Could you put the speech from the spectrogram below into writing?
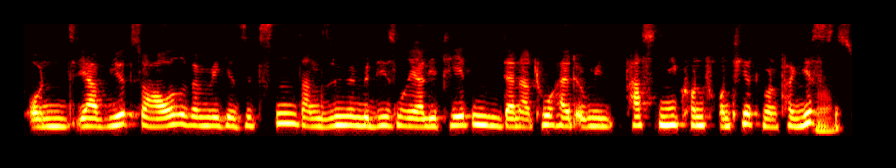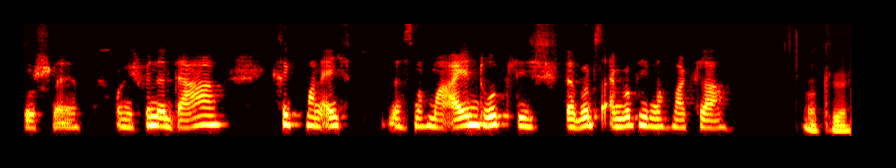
Und ja, wir zu Hause, wenn wir hier sitzen, dann sind wir mit diesen Realitäten der Natur halt irgendwie fast nie konfrontiert. Man vergisst ja. es so schnell. Und ich finde, da kriegt man echt das nochmal eindrücklich, da wird es einem wirklich nochmal klar. Okay,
